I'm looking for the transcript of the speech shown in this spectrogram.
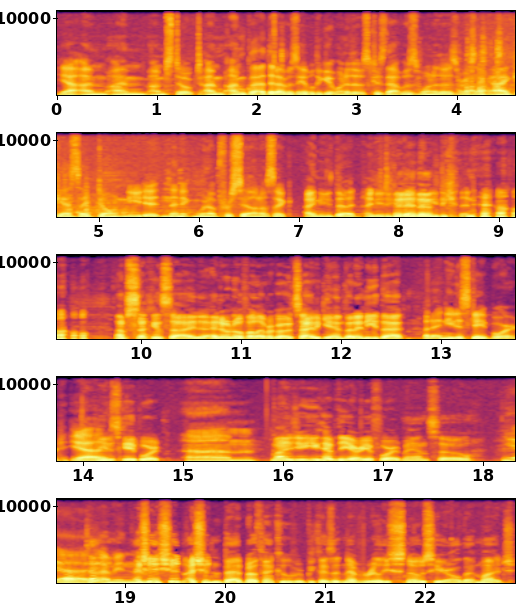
yeah, I'm I'm I'm stoked. I'm I'm glad that I was able to get one of those because that was one of those where I was like, I guess I don't need it, and then it went up for sale, and I was like, I need that. I need to get I that. I need to get that now. I'm stuck inside. I don't know if I'll ever go outside again, but I need that. but I need a skateboard. Yeah. I need a skateboard. um. Mind you, you have the area for it, man. So Yeah. I mean, actually, I shouldn't. I shouldn't badmouth Vancouver because it never really snows here all that much.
